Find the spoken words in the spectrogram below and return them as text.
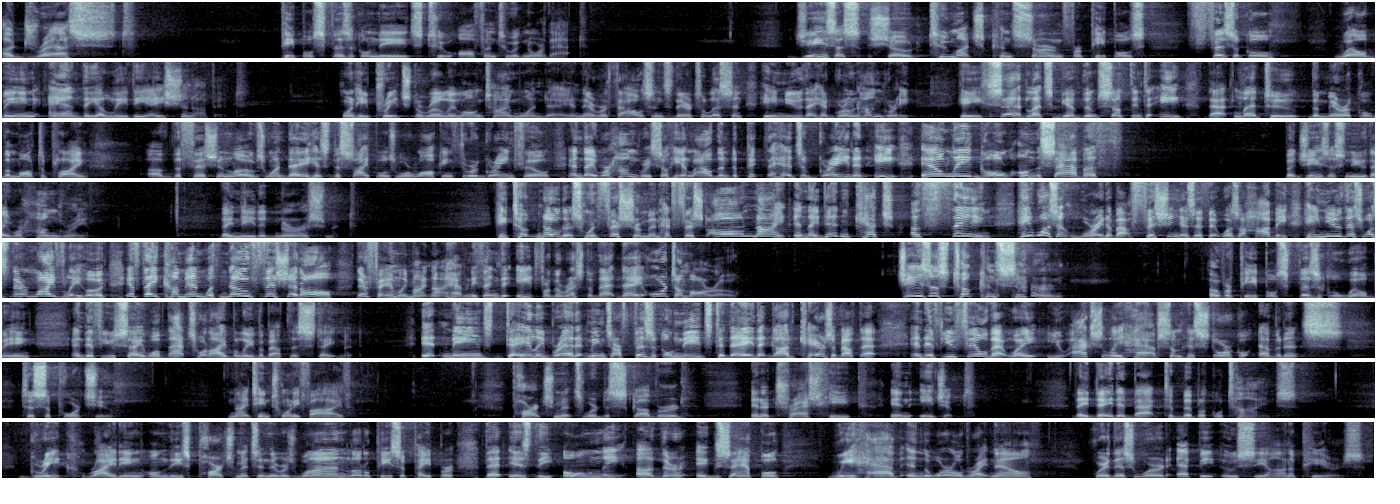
addressed people's physical needs too often to ignore that. Jesus showed too much concern for people's physical well being and the alleviation of it when he preached a really long time one day, and there were thousands there to listen. He knew they had grown hungry. He said, Let's give them something to eat. That led to the miracle, the multiplying of the fish and loaves. One day, his disciples were walking through a grain field and they were hungry, so he allowed them to pick the heads of grain and eat. Illegal on the Sabbath, but Jesus knew they were hungry. They needed nourishment. He took notice when fishermen had fished all night and they didn't catch a thing. He wasn't worried about fishing as if it was a hobby. He knew this was their livelihood. If they come in with no fish at all, their family might not have anything to eat for the rest of that day or tomorrow. Jesus took concern over people's physical well being. And if you say, well, that's what I believe about this statement, it means daily bread. It means our physical needs today that God cares about that. And if you feel that way, you actually have some historical evidence to support you. 1925, parchments were discovered in a trash heap in Egypt. They dated back to biblical times. Greek writing on these parchments, and there was one little piece of paper that is the only other example we have in the world right now where this word epiousion appears.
